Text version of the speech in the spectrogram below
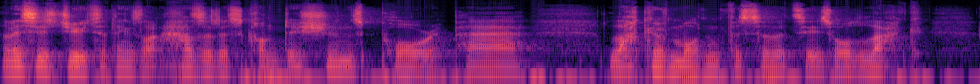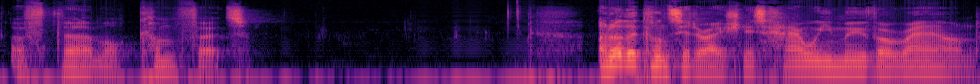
And this is due to things like hazardous conditions, poor repair, lack of modern facilities, or lack of thermal comfort. Another consideration is how we move around.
